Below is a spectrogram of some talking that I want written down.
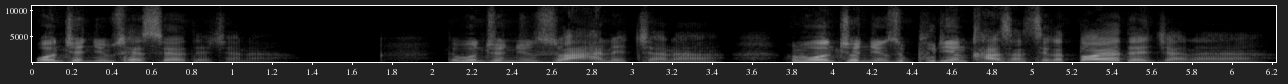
원천 징수 했어야 되잖아. 근데 원천 징수 안 했잖아. 그럼 원천 징수 불이행 가산세가 떠야 되잖아.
